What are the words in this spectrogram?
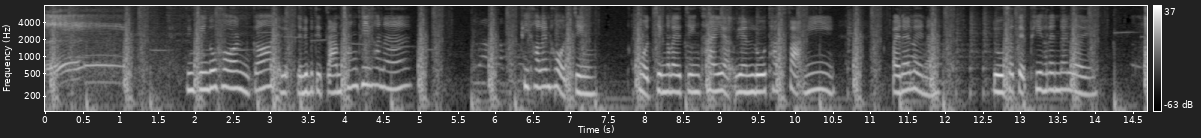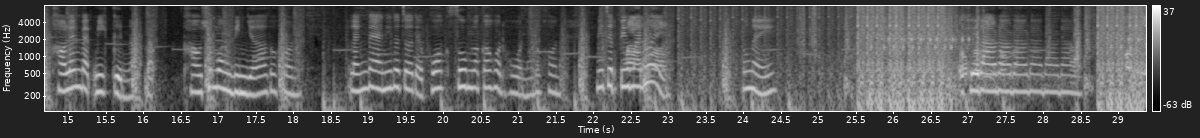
เอ๊ะจริงๆทุกคนก็อย่าลืมอย่าลืมไปติดตามช่องพี่เขานะ พี่เขาเล่นโหดจริง โหดจริงอะไรจริงใครอยากเรียนรู้ทักษะนี่ไปได้เลยนะ ดูสเต็ปพี่เขาเล่นได้เลย เขาเล่นแบบมีกลิ่นอะแบบเขาชั่วโมงบินเยอะทุกคนแรงแดงนี่จะเจอแต่พวกซุ่มแล้วก็โหดๆนะทุกคน มีเจ็ดปิวมาด้วย ตรงไหน โอเคดาวดาวดาวดาวดาวดาวป้อมพี่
